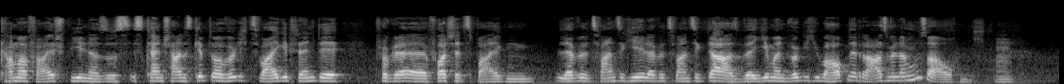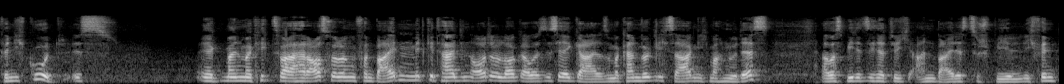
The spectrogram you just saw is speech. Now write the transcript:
kann man frei spielen, also es ist kein Schaden. Es gibt auch wirklich zwei getrennte äh, Fortschrittsbalken. Level 20 hier, Level 20 da. Also wer jemand wirklich überhaupt nicht rasen will, dann muss er auch nicht. Hm. Finde ich gut. Ist ich meine, man kriegt zwar Herausforderungen von beiden mitgeteilt in Autolog, aber es ist ja egal. Also man kann wirklich sagen, ich mache nur das, aber es bietet sich natürlich an, beides zu spielen. Ich finde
